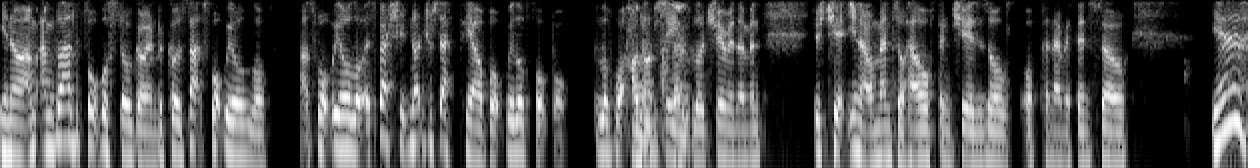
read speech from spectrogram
you know, I'm, I'm glad the football's still going because that's what we all love. That's what we all love, especially not just FPL, but we love football. We love watching 100%. our teams, we love cheering them, and just you know, mental health and cheers is all up and everything. So, yeah,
